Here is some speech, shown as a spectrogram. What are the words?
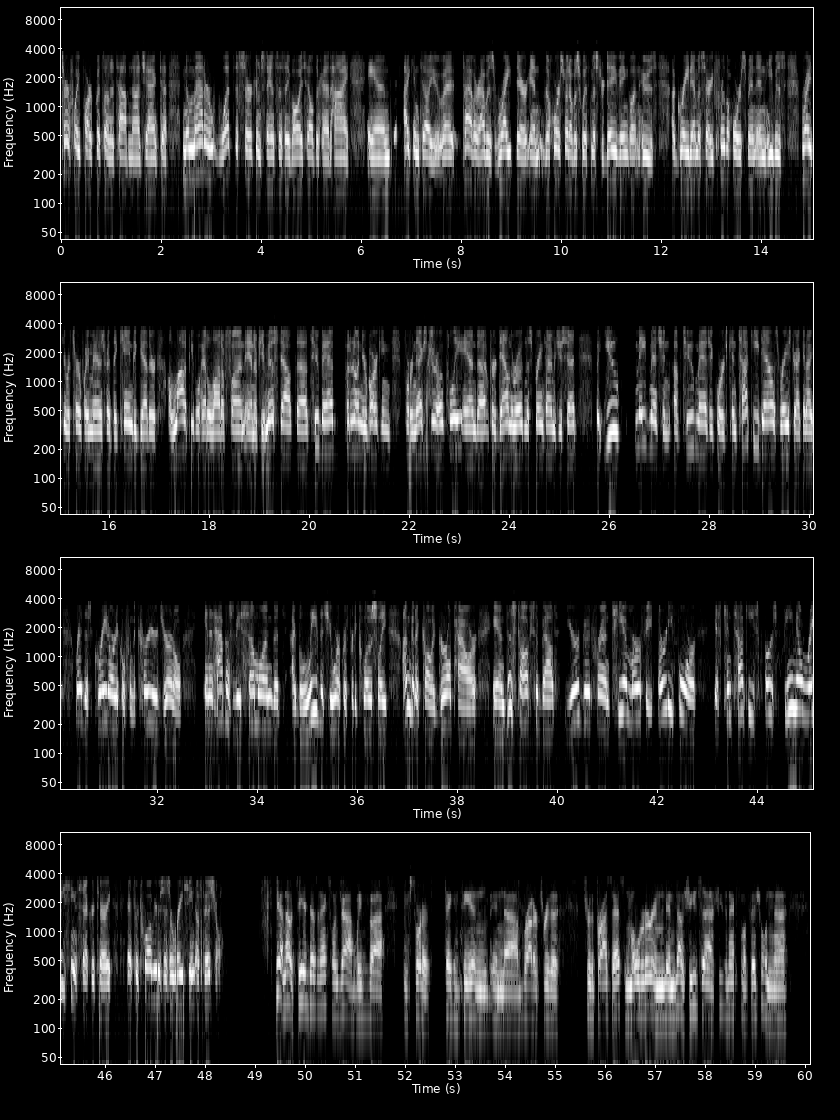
Turfway Park puts on a top-notch act. Uh, no matter what the circumstances, they've always held their head high. And I can tell you, uh, Tyler, I was right there. And the Horsemen, I was with Mr. Dave England, who's a great emissary for the Horsemen, and he was right there with Turfway Management. They came together. A lot of people had a lot of fun. And if you missed out, uh, too bad. Put it on your marking for next year, hopefully, and uh, for down the road in the springtime, as you said. But you made mention of two magic words, Kentucky Downs Racetrack, and I read this great article from the Courier Journal, and it happens to be someone that I believe that you work with pretty closely. I'm going to call it girl power, and this talks about your good friend Tia Murphy, 34, is Kentucky's first female racing secretary after 12 years as a racing official. Yeah, no, Tia does an excellent job. We've uh, we've sort of taken Tia and, and uh, brought her through the through the process and molded her. And, and no, she's uh, she's an excellent official, and uh,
